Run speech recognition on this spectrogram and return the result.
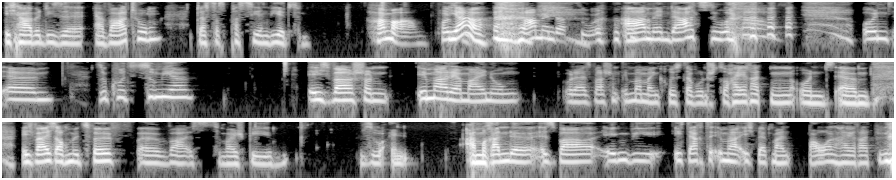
ich habe diese Erwartung, dass das passieren wird. Hammer. Voll ja. Gut. Amen dazu. Amen dazu. Und ähm, so kurz zu mir. Ich war schon immer der Meinung, oder es war schon immer mein größter Wunsch zu heiraten. Und ähm, ich weiß auch mit zwölf äh, war es zum Beispiel so ein am Rande. Es war irgendwie, ich dachte immer, ich werde mal Bauern heiraten.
